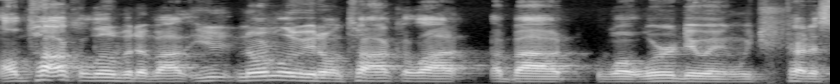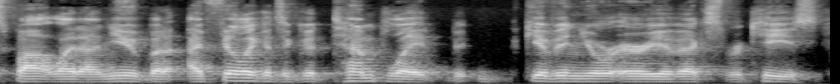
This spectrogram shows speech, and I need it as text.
I'll talk a little bit about you. Normally, we don't talk a lot about what we're doing. We try to spotlight on you, but I feel like it's a good template given your area of expertise.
